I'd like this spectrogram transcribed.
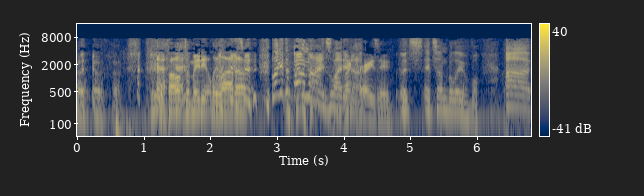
The phones immediately light up Look at the phone lines lighting like up. crazy. It's it's unbelievable. Uh,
